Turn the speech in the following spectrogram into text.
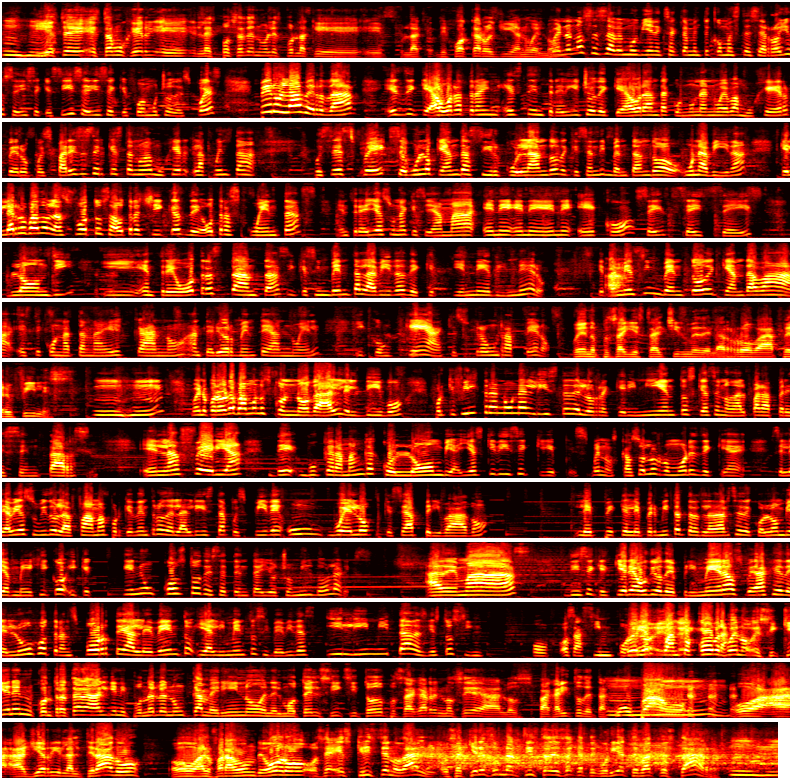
Y este, esta mujer, eh, la esposa de Anuel es por la que, eh, la dejó a Carol G. Anuel, ¿no? Bueno, no se sabe muy bien exactamente cómo está ese rollo. Se dice que sí, se dice que fue mucho después. Pero la verdad es de que ahora traen este entredicho de que ahora anda con una nueva mujer. Pero pues parece ser que esta nueva mujer la cuenta pues es fake, según lo que anda circulando de que se anda inventando una vida, que le ha robado las fotos a otras chicas de otras cuentas, entre ellas una que se llama NNN Eco 666, Blondie, y entre otras tantas, y que se inventa la vida de que tiene dinero que ah. también se inventó de que andaba este con Natanael Cano, anteriormente Anuel, y con Kea, que es creo un rapero. Bueno, pues ahí está el chisme de la roba perfiles. Bueno, por ahora vámonos con Nodal, el divo, porque filtran una lista de los requerimientos que hace Nodal para presentarse en la feria de Bucaramanga, Colombia. Y es que dice que, pues, bueno, causó los rumores de que se le había subido la fama porque dentro de la lista, pues, pide un vuelo que sea privado. que le permita trasladarse de Colombia a México y que tiene un costo de 78 mil dólares. Además, Dice que quiere audio de primera, hospedaje de lujo, transporte al evento y alimentos y bebidas ilimitadas. Y esto sin o, sea, sin poner eh, cuánto eh, cobra. Bueno, eh, si quieren contratar a alguien y ponerlo en un camerino, en el Motel Six y todo, pues agarren, no sé, a los pajaritos de Tacupa o, mm. a, Jerry el Alterado o al faraón de oro, o sea, es Cristian Odal, o sea, quieres un artista de esa categoría te va a costar.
